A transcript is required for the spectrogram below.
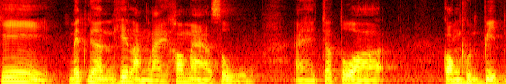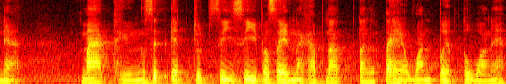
ที่เม็ดเงินที่หลั่งไหลเข้ามาสู่เจ้าตัวกองทุนปิดเนี่ย มากถึง 11.44%นะครับนับตั้งแต่วันเปิดตัวนะ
